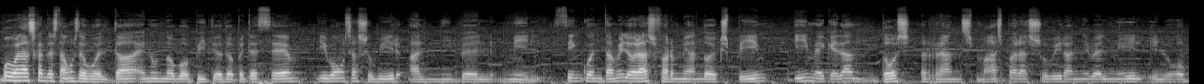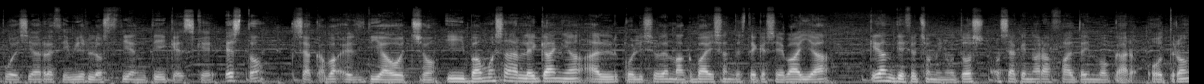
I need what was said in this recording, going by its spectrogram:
Muy buenas gente, estamos de vuelta en un nuevo vídeo de OPTC y vamos a subir al nivel 1000 50.000 horas farmeando XP y me quedan dos runs más para subir al nivel 1000 y luego pues ya recibir los 100 tickets que esto se acaba el día 8 y vamos a darle caña al coliseo de McVice antes de que se vaya. Quedan 18 minutos, o sea que no hará falta invocar otro.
